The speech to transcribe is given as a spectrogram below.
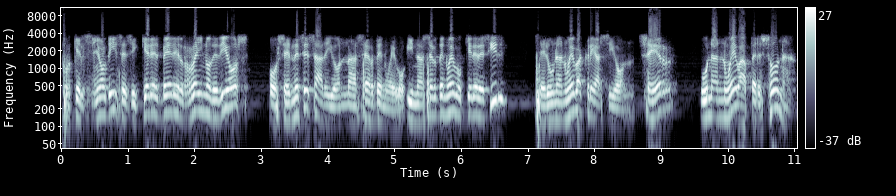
porque el Señor dice, si quieres ver el reino de Dios, os es necesario nacer de nuevo. Y nacer de nuevo quiere decir ser una nueva creación, ser una nueva persona.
